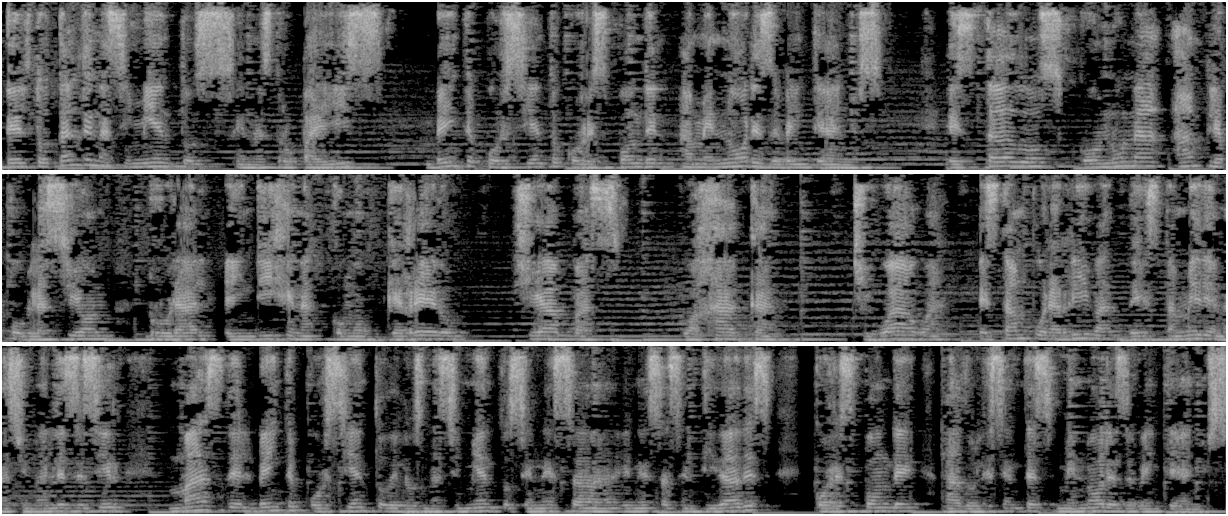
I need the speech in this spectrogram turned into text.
Del total de nacimientos en nuestro país, 20% corresponden a menores de 20 años estados con una amplia población rural e indígena como Guerrero, Chiapas, Oaxaca, Chihuahua, están por arriba de esta media nacional, es decir, más del 20% de los nacimientos en, esa, en esas entidades corresponde a adolescentes menores de 20 años.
